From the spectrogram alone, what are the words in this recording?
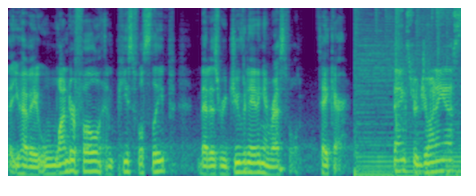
that you have a wonderful and peaceful sleep that is rejuvenating and restful. Take care. Thanks for joining us.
